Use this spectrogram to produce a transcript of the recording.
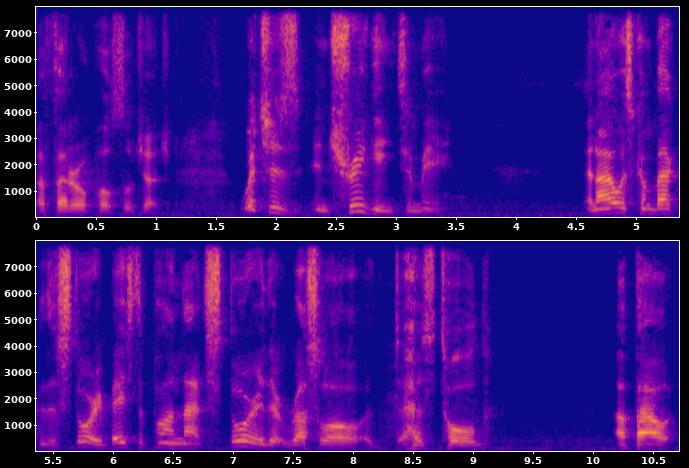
a federal postal judge, which is intriguing to me. And I always come back to this story based upon that story that Russell has told about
